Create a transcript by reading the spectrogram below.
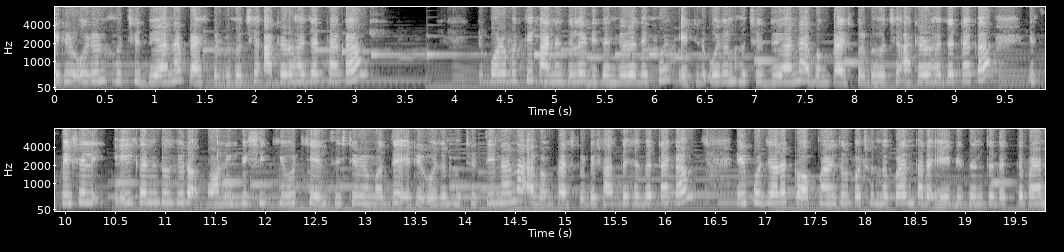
এটির ওজন হচ্ছে দুই আনা, প্রাইস পড়বে হচ্ছে আঠারো হাজার টাকা। পরবর্তী কানের দুলের ডিজাইন জোড়া দেখুন, এটির ওজন হচ্ছে দুই আনা এবং প্রাইস পড়বে হচ্ছে আঠারো হাজার টাকা। স্পেশালি এই কানের দুল জোড়া অনেক বেশি কিউট চেন সিস্টেমের মধ্যে এটির ওজন হচ্ছে তিন আনা এবং প্রাইস পড়বে সাতাশ হাজার টাকা। এরপর যারা টপ কানের দুল পছন্দ করেন, তারা এই ডিজাইনটা দেখতে পারেন,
